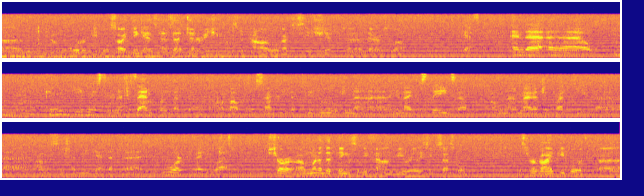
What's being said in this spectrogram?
uh, you know, older people. So I think as, as that generation comes to power, we'll start to see a shift uh, there as well. Yes. And uh, uh, mm, can you give me some example that uh, about something that you do in uh, United States on marriage equality uh, on social media that uh, work very well? Sure. Um, one of the things that we found to be really successful is to provide people with uh,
